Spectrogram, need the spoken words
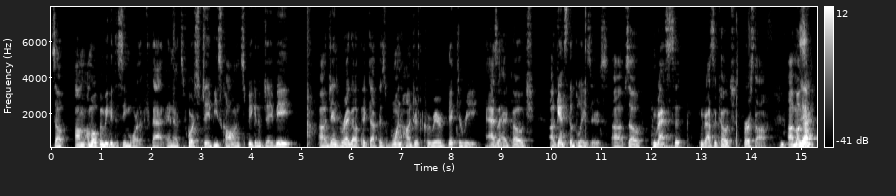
So um, I'm hoping we get to see more of that, and it's of course JB's call. And speaking of JB, uh, James Borrego picked up his 100th career victory as a head coach against the Blazers. Uh, so congrats to congrats to coach. First off, uh, yeah.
